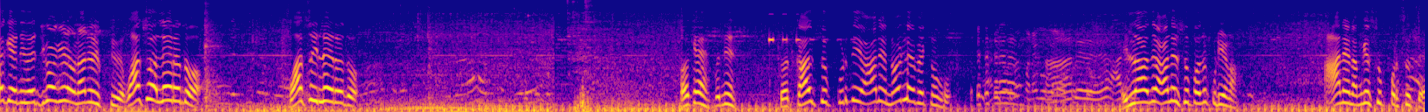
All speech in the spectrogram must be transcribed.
ಓಕೆ ನೀವು ವೆಜ್ಗೆ ಹೋಗಿ ನಾವು ನಾನು ಇರ್ತೀವಿ ವಾಸು ಅಲ್ಲೇ ಇರೋದು. ವಾಸು ಇಲ್ಲೇ ಇರೋದು. ಓಕೆ ಬನ್ನಿ. ಇವತ್ತು ಕಾಲು ಸೂಪ್ ಕುಡ್ದು ಆನೆ ನೋಡಲೇಬೇಕು ನಾವು. ಇಲ್ಲ ಅಂದರೆ ಆನೆ ಸೂಪ್ ಅದು ಕುಡಿಯೋಣ. ಆನೆ ನಮಗೆ ಸೂಪ್ ಪಡಿಸುತ್ತೆ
